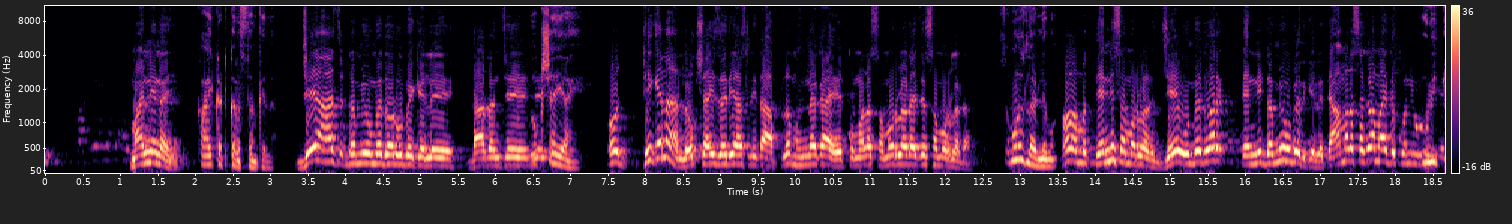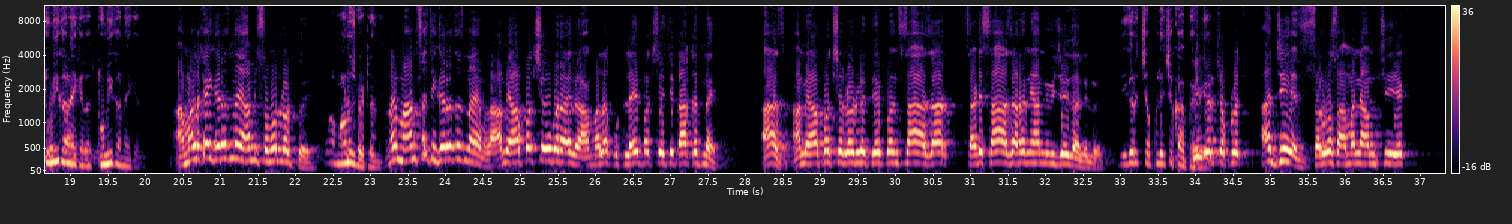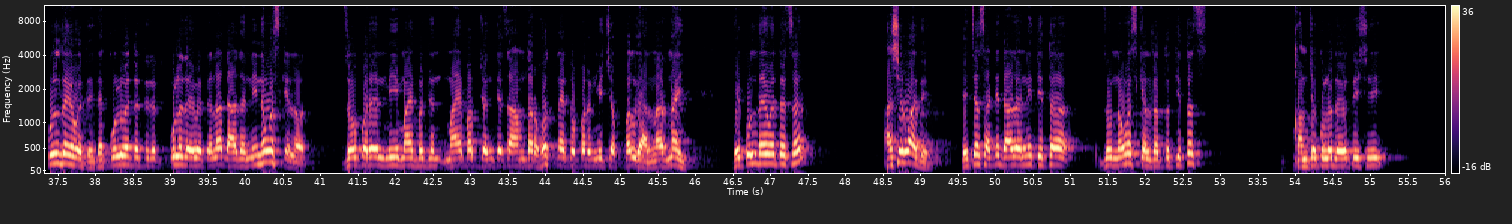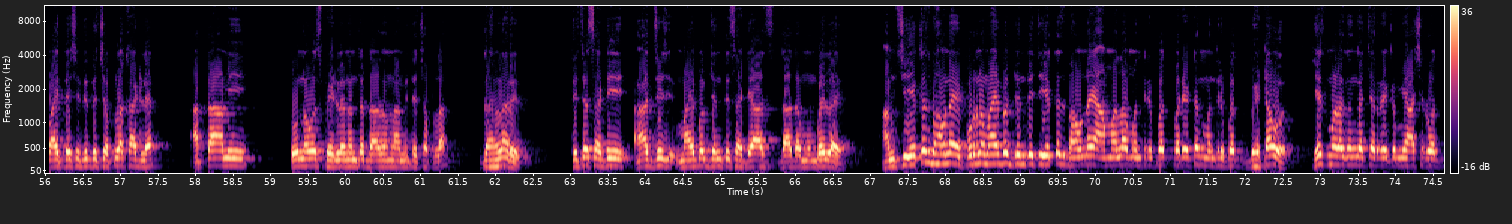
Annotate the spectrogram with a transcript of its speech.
मान्य नाही. काय कटकारस्थान केलं? जे आज डमी उमेदवार उभे केले दादांचे लोकशाही आहे. हो ठीक आहे ना लोकशाही जरी असली तर आपलं म्हणणं काय आहे? तुम्हाला समोर लढायचं समोर लढा. समोरच लढले मग. हो मग त्यांनी समोर लढ जे उमेदवार त्यांनी डमी उभे केले ते आम्हाला सगळं माहिती आहे कोणी उभे तुम्ही केले. तुम्ही का नाही केलं? तुम्ही का नाही केलं? आम्हाला काही गरज नाही आम्ही समोर लढतोय. तुम्हाला माणूस भेटला नाही. नाही माणसाची गरजच नाही आम्हाला. आम्ही अपक्ष उभं राहिलो आम्हाला कुठल्याही पक्षाची ताकद नाही. आज आम्ही अपक्ष लढलो ते पण सहा हजार साडेसहा हजारांनी आम्ही विजयी झालेलो आहे. बिगर चपलेचे का बिगर चपल आज जे सर्वसामान्य आमची एक कुलदैवत आहे त्या कुलदैवत कुलदैवतेला दादांनी नवस केला होता. जोपर्यंत मी मायबाप जन मायबाप जनतेचा आमदार होत नाही तोपर्यंत मी चप्पल घालणार नाही. हे कुलदैवताचं आशीर्वाद आहे. त्याच्यासाठी दादांनी तिथं जो नवस केला तो तिथंच आमच्या कुलदैवतेशी पायथ्याशी तिथं चपला काढल्या. आता आम्ही तो नवस फेडल्यानंतर दादांना आम्ही त्या चपला घालणार आहेत. त्याच्यासाठी आज जे मायबाप जनतेसाठी आज दादा मुंबईला आहे आमची एकच भावना आहे पूर्ण मायबाप जनतेची एकच भावना आहे आम्हाला मंत्रिपद पर्यटन मंत्रिपद भेटावं हेच मला गंगाचार्य मी आशीर्वाद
